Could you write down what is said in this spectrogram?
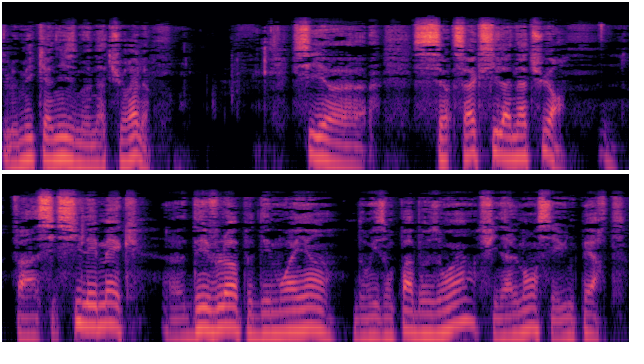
le mécanisme naturel. si c'est vrai que si la nature, enfin si, les mecs développent des moyens dont ils n'ont pas besoin, finalement c'est une perte.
